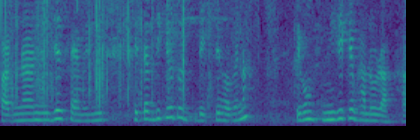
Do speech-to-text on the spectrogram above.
পার্টনার নিজের ফ্যামিলি সেটার দিকেও তো দেখতে হবে না এবং নিজেকে ভালো রাখা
